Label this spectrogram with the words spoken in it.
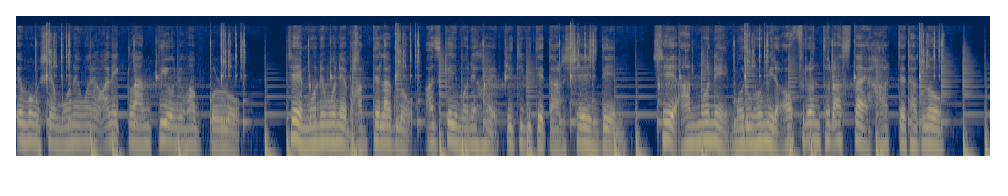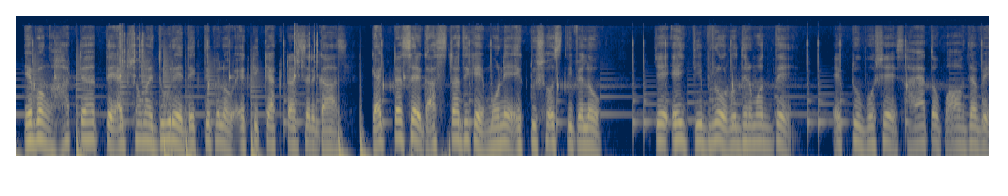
এবং সে মনে মনে অনেক ক্লান্তি অনুভব করল। সে মনে মনে ভাবতে লাগল, আজকেই মনে হয় পৃথিবীতে তার শেষ দিন। সে আনমনে মরুভূমির অফুরন্ত রাস্তায় হাঁটতে থাকল এবং হাঁটতে হাঁটতে একসময় দূরে দেখতে পেল একটি ক্যাকটাসের গাছ। ক্যাকটাসের গাছটা দেখে মনে একটু স্বস্তি পেল যে এই তীব্র রোদের মধ্যে একটু বসে ছায়া তো পাওয়া যাবে।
